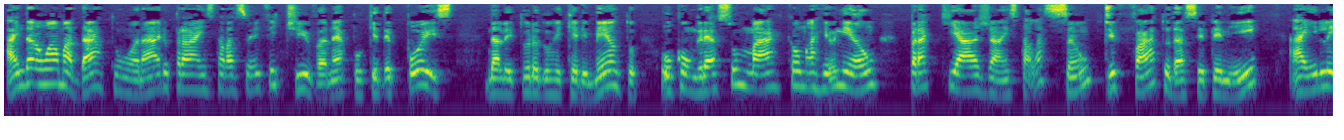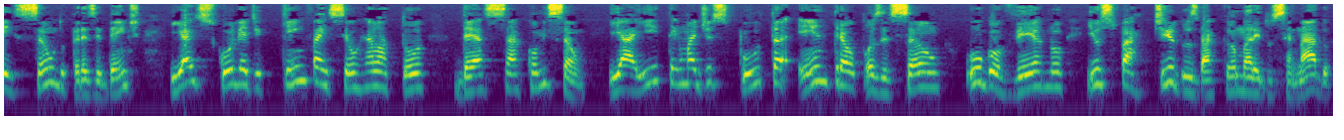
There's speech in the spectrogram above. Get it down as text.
Ainda não há uma data, um horário para a instalação efetiva, né? Porque depois da leitura do requerimento, o Congresso marca uma reunião para que haja a instalação, de fato, da CPMI, a eleição do presidente e a escolha de quem vai ser o relator dessa comissão. E aí tem uma disputa entre a oposição, o governo e os partidos da Câmara e do Senado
